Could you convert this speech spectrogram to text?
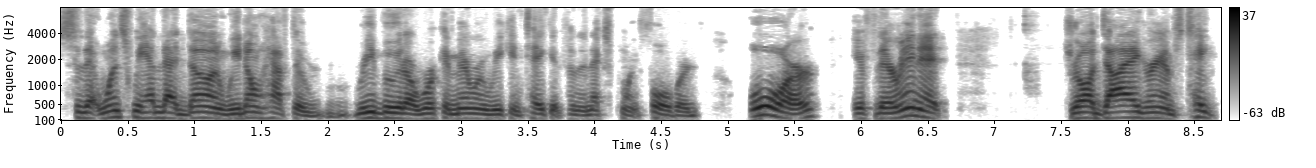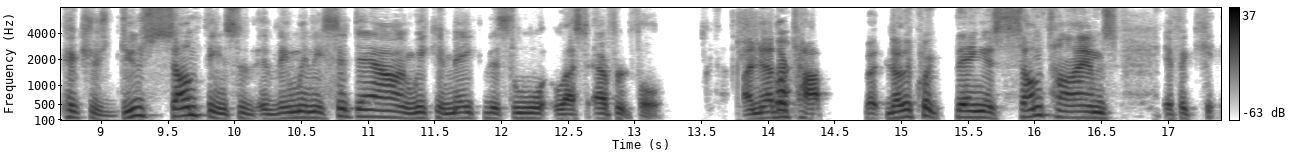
so that once we have that done, we don't have to reboot our working memory. We can take it from the next point forward. Or if they're in it, draw diagrams, take pictures, do something so that then when they sit down, we can make this a little less effortful. Another top, but another quick thing is sometimes if a kid,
